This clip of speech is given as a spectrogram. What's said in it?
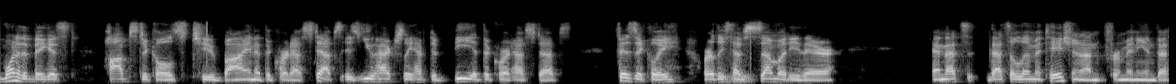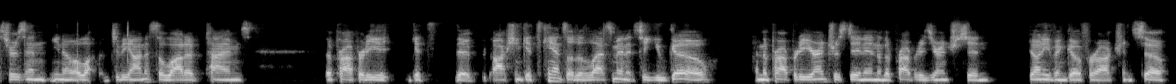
One of the biggest obstacles to buying at the courthouse steps is you actually have to be at the courthouse steps physically, or at least mm-hmm. have somebody there. And that's that's a limitation on for many investors. And you know, lot, to be honest, a lot of times the property gets the auction gets canceled at the last minute. So you go, and the property you're interested in, or the properties you're interested in, don't even go for auction. So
